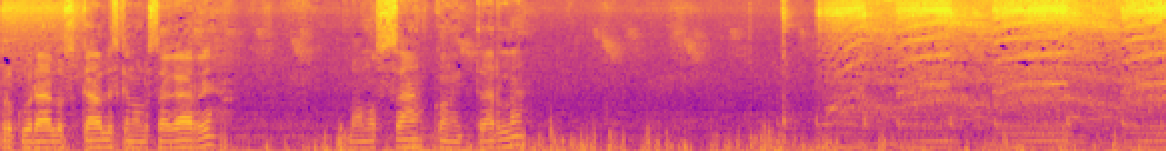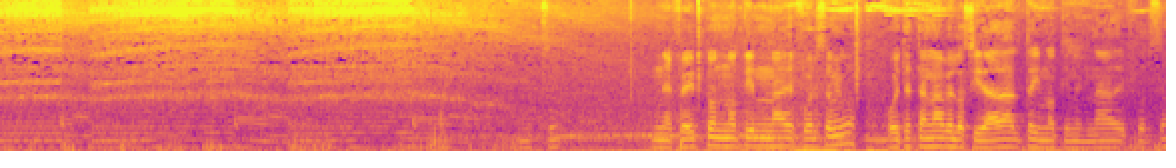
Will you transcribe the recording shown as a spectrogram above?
procurar los cables que no los agarre vamos a conectarla. En efecto no tiene nada de fuerza amigos ahorita está en la velocidad alta y no tiene nada de fuerza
